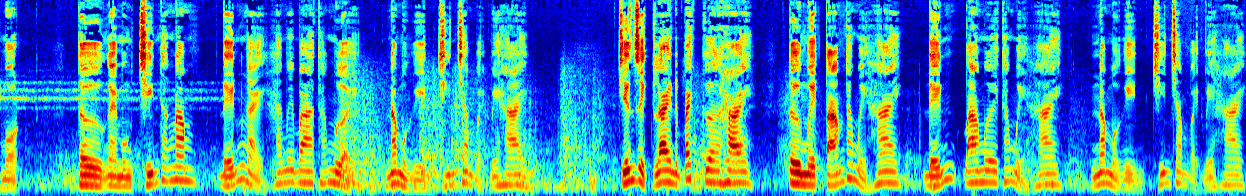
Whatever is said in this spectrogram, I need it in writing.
1 từ ngày 9 tháng 5 đến ngày 23 tháng 10 năm 1972. Chiến dịch Linebacker 2 từ 18 tháng 12 đến 30 tháng 12 năm 1972.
